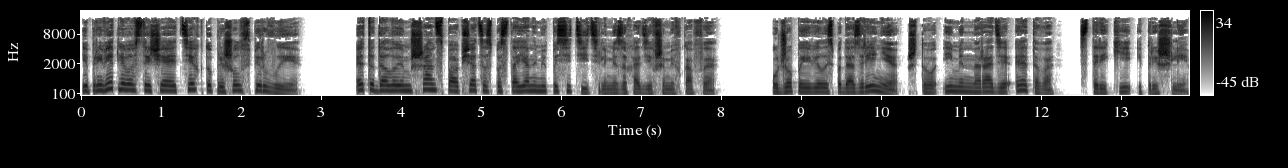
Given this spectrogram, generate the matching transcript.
и приветливо встречает тех, кто пришел впервые. Это дало им шанс пообщаться с постоянными посетителями, заходившими в кафе. У Джо появилось подозрение, что именно ради этого старики и пришли.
